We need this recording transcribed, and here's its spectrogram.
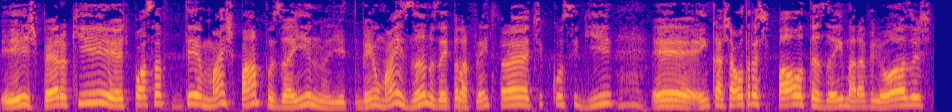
e espero que a gente possa ter mais papos aí e venham mais anos aí pela frente para te conseguir é, encaixar outras pautas aí maravilhosas.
